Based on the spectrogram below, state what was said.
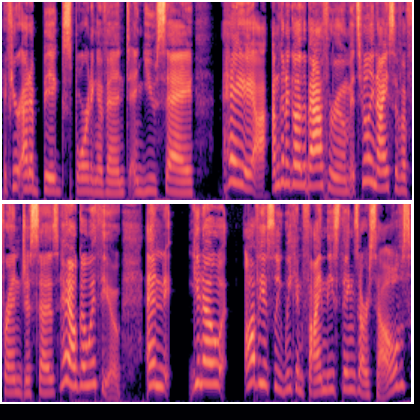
if you're at a big sporting event and you say, Hey, I'm to go to the bathroom. It's really nice if a friend just says, Hey, I'll go with you. And, you know, obviously we can find these things ourselves,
